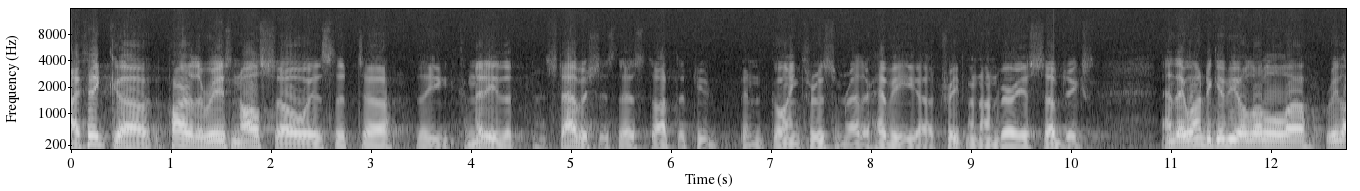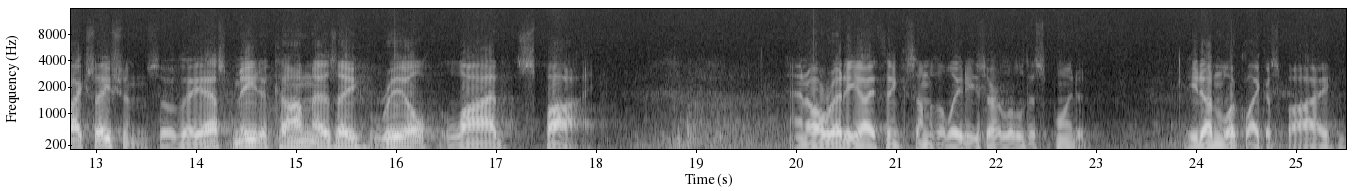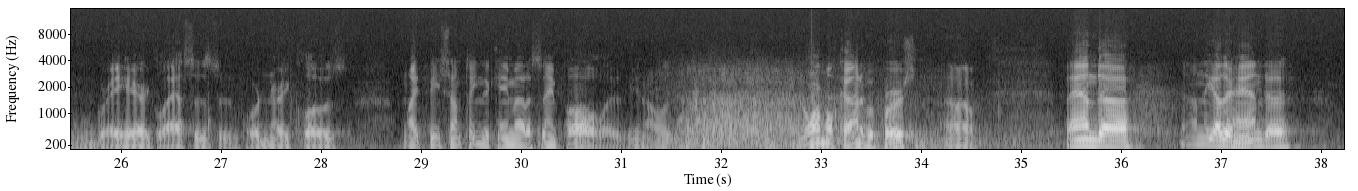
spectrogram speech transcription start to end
I think uh, part of the reason also is that uh, the committee that establishes this thought that you'd been going through some rather heavy uh, treatment on various subjects, and they wanted to give you a little uh, relaxation. So they asked me to come as a real live spy. And already I think some of the ladies are a little disappointed. He doesn't look like a spy, gray hair, glasses, ordinary clothes might be something that came out of St. Paul, uh, you know, normal kind of a person. Uh, and uh, on the other hand, uh,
